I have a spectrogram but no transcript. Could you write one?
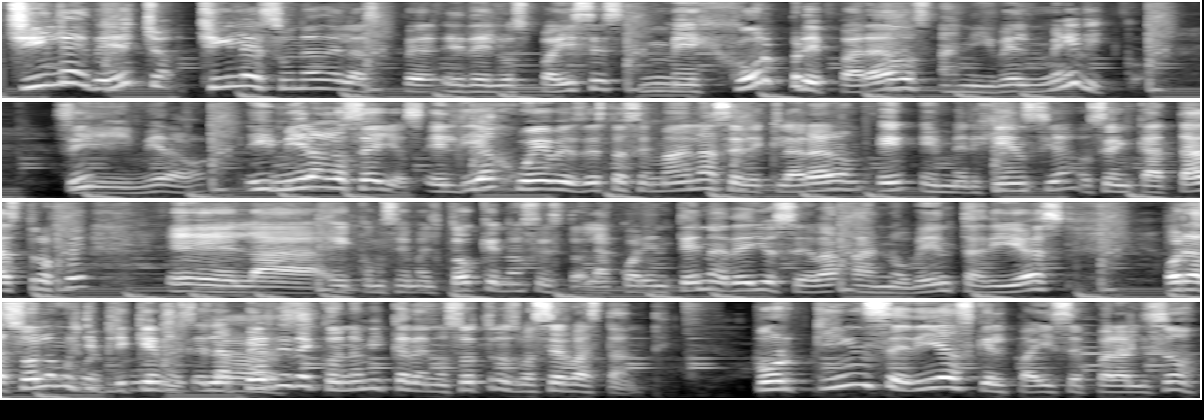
Chile, de hecho, Chile es uno de, las, de los países mejor preparados a nivel médico. ¿Sí? Y mira, y míralos ellos. El día jueves de esta semana se declararon en emergencia, o sea, en catástrofe. Eh, la, eh, ¿cómo se llama? El toque, no sé esto. La cuarentena de ellos se va a 90 días. Ahora, solo multipliquemos. La pérdida económica de nosotros va a ser bastante. Por 15 días que el país se paralizó.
